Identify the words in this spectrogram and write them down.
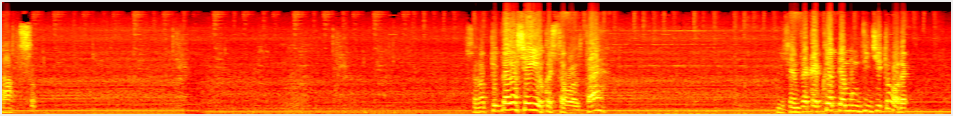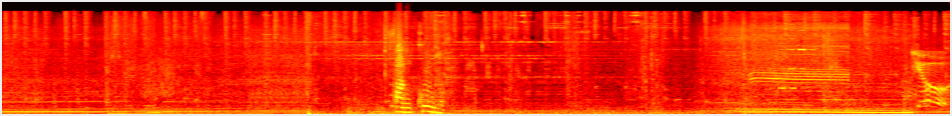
Cazzo. Sono più veloce io questa volta, eh? Mi sembra che qui abbiamo un vincitore. Fanculo. Yo,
